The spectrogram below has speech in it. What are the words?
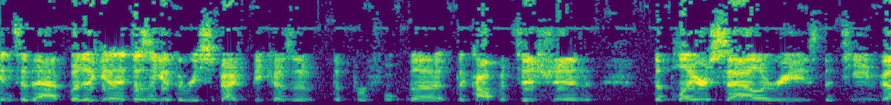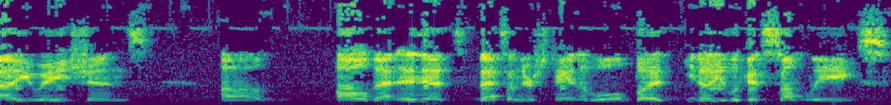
into that, but again, it doesn't get the respect because of the the, the competition, the player salaries, the team valuations. Um, all that, and that's that's understandable. But you know, you look at some leagues.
